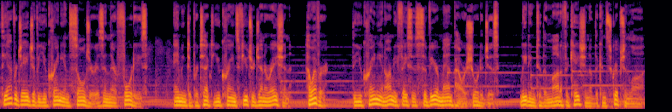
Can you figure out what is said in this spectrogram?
The average age of a Ukrainian soldier is in their 40s, aiming to protect Ukraine's future generation. However, the Ukrainian army faces severe manpower shortages, leading to the modification of the conscription law.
